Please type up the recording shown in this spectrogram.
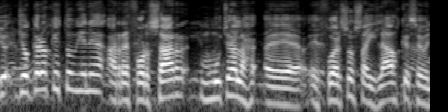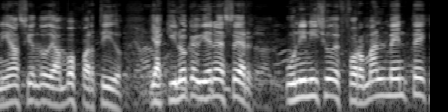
Yo, creo que esto viene a reforzar muchos de los eh, esfuerzos aislados que se venían haciendo de ambos partidos. Y aquí lo que viene a ser un inicio de formalmente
